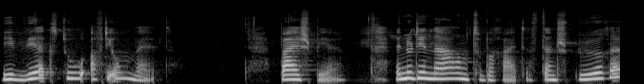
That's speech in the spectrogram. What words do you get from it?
wie wirkst du auf die Umwelt. Beispiel. Wenn du dir Nahrung zubereitest, dann spüre,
